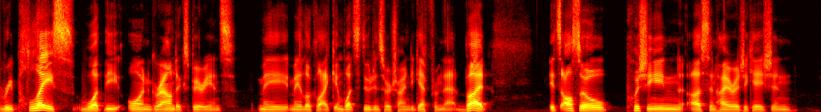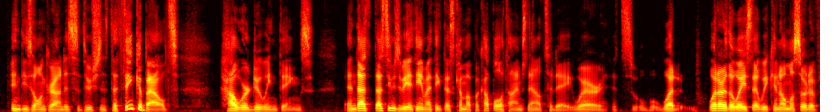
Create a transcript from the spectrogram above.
replace what the on ground experience may may look like and what students are trying to get from that. But it's also pushing us in higher education in these on ground institutions to think about how we're doing things and that that seems to be a theme i think that's come up a couple of times now today where it's what what are the ways that we can almost sort of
